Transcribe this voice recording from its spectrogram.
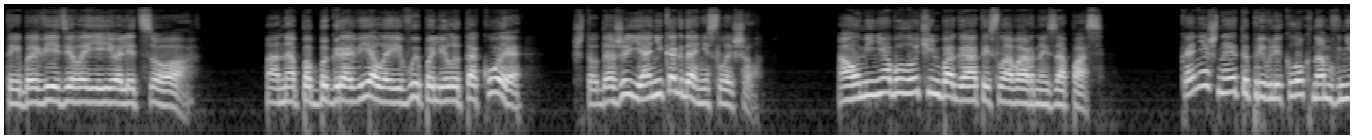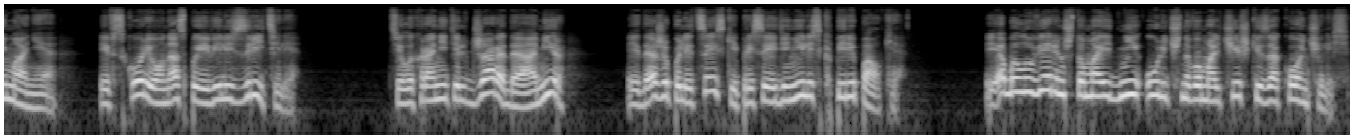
«Ты бы видела ее лицо. Она побагровела и выпалила такое, что даже я никогда не слышал. А у меня был очень богатый словарный запас». Конечно, это привлекло к нам внимание, и вскоре у нас появились зрители. Телохранитель Джареда, Амир и даже полицейский присоединились к перепалке. Я был уверен, что мои дни уличного мальчишки закончились,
